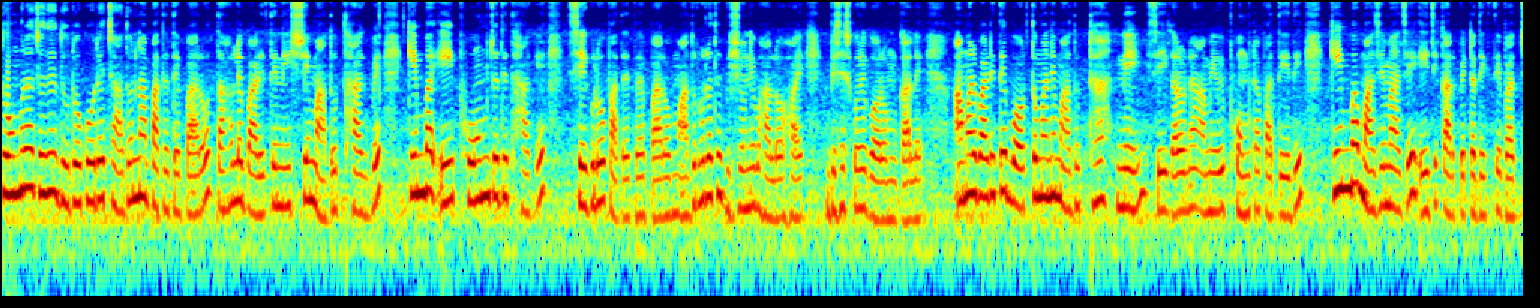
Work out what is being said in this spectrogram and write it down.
তোমরা যদি দুটো করে চাদর না পাতাতে পারো, তাহলে বাড়িতে নিশ্চয়ই মাদুর থাকবে, কিংবা এই ফোম যদি থাকে, সেগুলোও পাতাতে পারো। মাদুর হলে তো ভীষণই ভালো হয়, বিশেষ করে গরমকালে। আমার বাড়িতে বর্তমানে মাদুরটা নেই, সেই কারণে আমি ওই ফোমটা পাতিয়ে দিই। কিংবা মাঝে মাঝে এই যে কার্পেটটা দেখতে পাচ্ছ,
